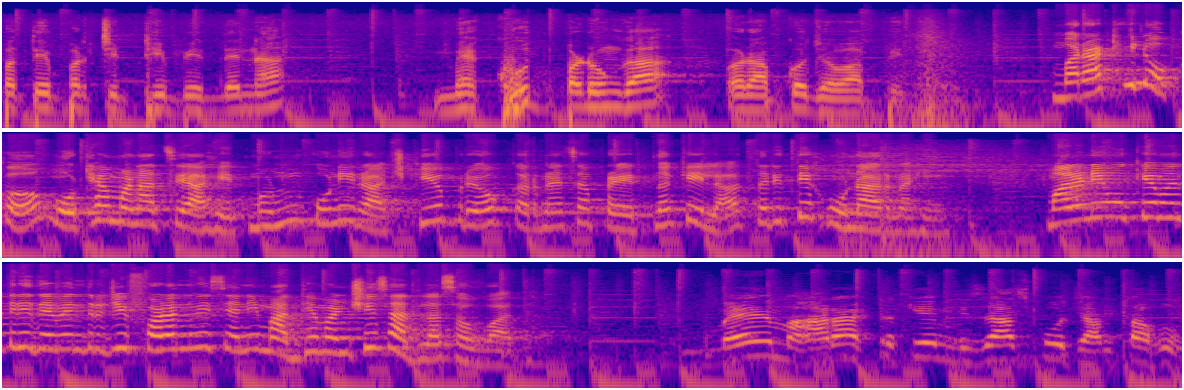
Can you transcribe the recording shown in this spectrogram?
पते पर चिट्ठी भेज देना। मैं खुद पढ़ूंगा और आपको जवाब भी दूंगा। मराठी लोक मोठ्या मनाचे आहेत म्हणून कोणी राजकीय प्रयोग करण्याचा प्रयत्न केला तरी ते होणार नाही. माननीय मुख्यमंत्री देवेंद्रजी फडणवीस यांनी माध्यमांशी साधला संवाद. मैं महाराष्ट्र के मिजाज को जानता हूँ।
